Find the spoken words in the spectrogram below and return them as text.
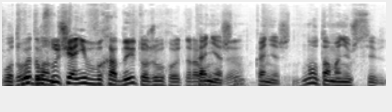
Вот вы в этом случае они в выходные тоже выходят на работу. Конечно, да? конечно. Ну, там они уж все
